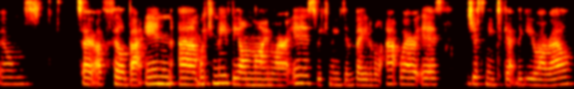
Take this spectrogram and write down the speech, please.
Films. So I've filled that in. Um, we can leave the online where it is. We can leave the available at where it is. Just need to get the URL,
